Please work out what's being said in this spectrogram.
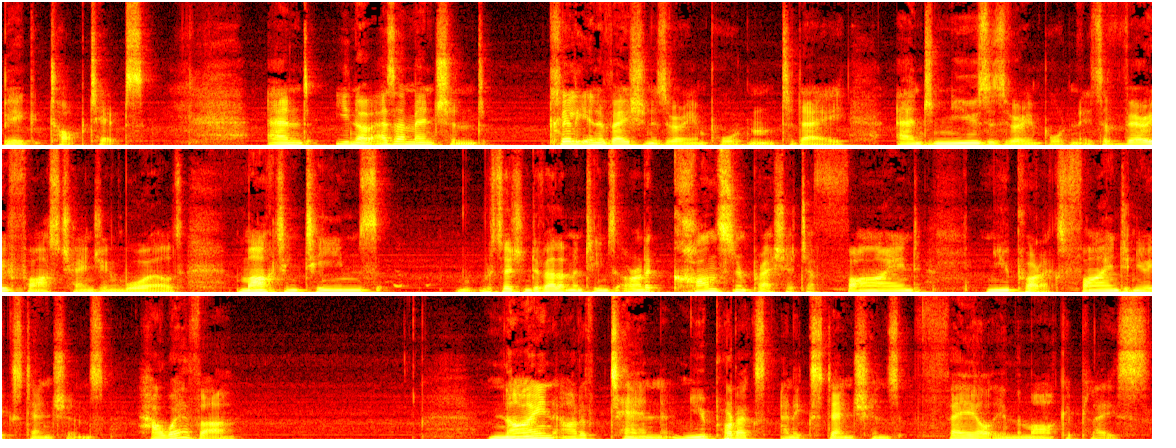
big top tips. And, you know, as I mentioned, clearly innovation is very important today and news is very important. It's a very fast changing world. Marketing teams, research and development teams are under constant pressure to find new products, find new extensions. However, nine out of 10 new products and extensions fail in the marketplace.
